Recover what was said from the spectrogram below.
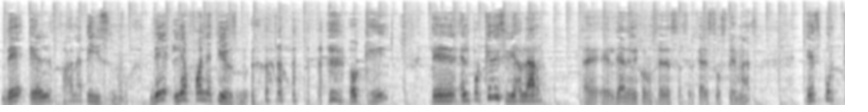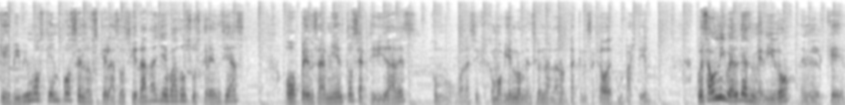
de el fanatismo. De le fanatismo. ok. Eh, el por qué decidí hablar eh, el día de hoy con ustedes acerca de estos temas es porque vivimos tiempos en los que la sociedad ha llevado sus creencias o pensamientos y actividades, como ahora sí que como bien lo menciona la nota que les acabo de compartir, pues a un nivel desmedido en el que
